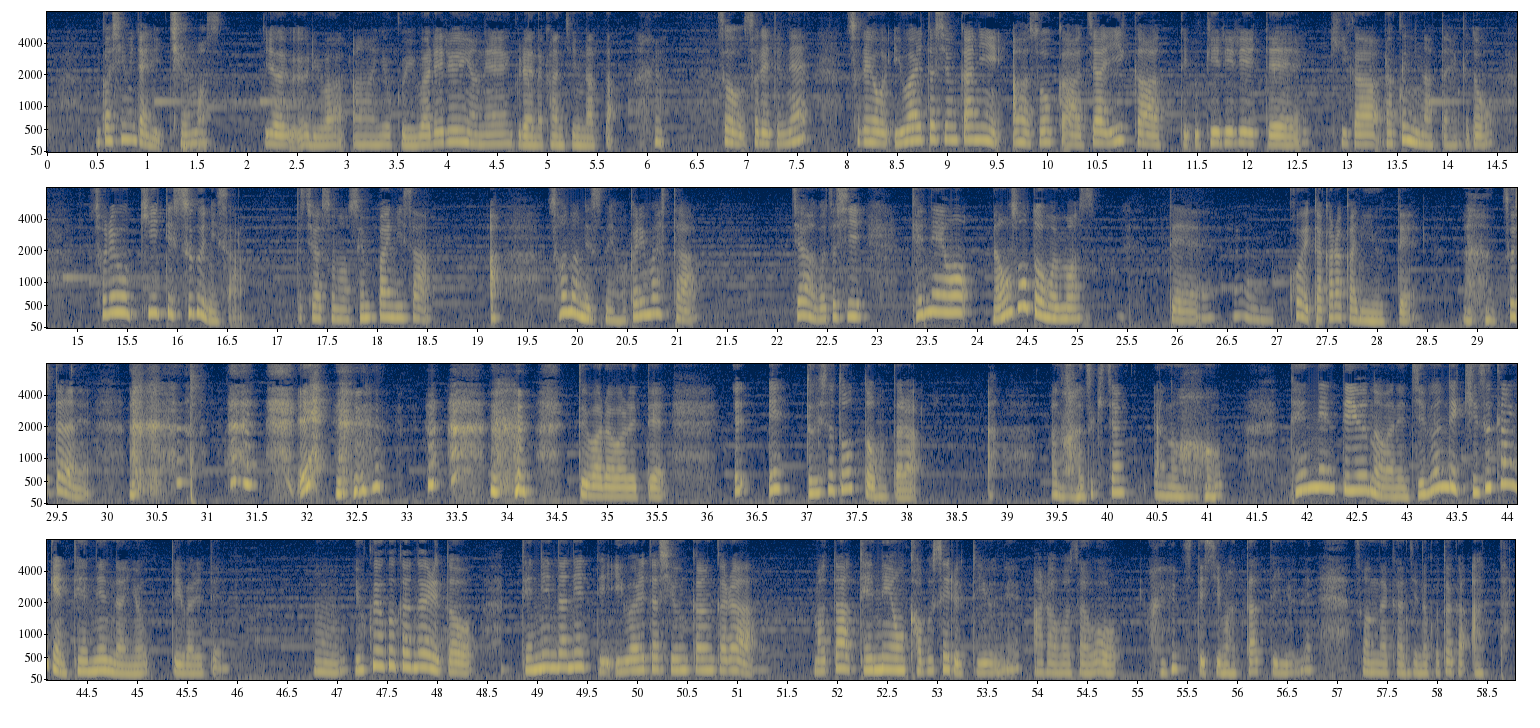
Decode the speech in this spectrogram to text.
昔みたいに違います。よりはあよく言われるんよねぐらいな感じになった。そうそれでねそれを言われた瞬間にああそうかじゃあいいかって受け入れれて気が楽になったんやけどそれを聞いてすぐにさ私はその先輩にさ「あそうなんですね分かりました。じゃあ私天然を直そうと思います」って、うん、声高らかに言って。そしたらね え？って笑われて。ええどうしたと？と思ったらああのあずきちゃんあの天然っていうのはね自分で気づかんけん天然なんよって言われて、うん、よくよく考えると天然だねって言われた瞬間からまた天然をかぶせるっていうね荒技を してしまったっていうねそんな感じのことがあった。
